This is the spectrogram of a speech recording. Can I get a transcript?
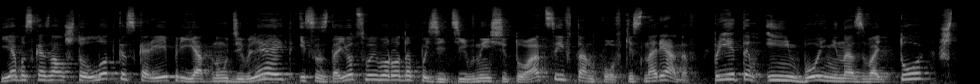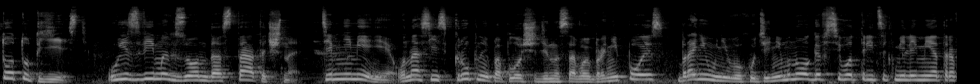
я бы сказал, что лодка скорее приятно удивляет и создает своего рода позитивные ситуации в танковке снарядов. При этом и имбой не назвать то, что тут есть. Уязвимых зон достаточно. Тем не менее, у нас есть крупный по площади носовой бронепояс, брони у него хоть и немного, всего 30 мм,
